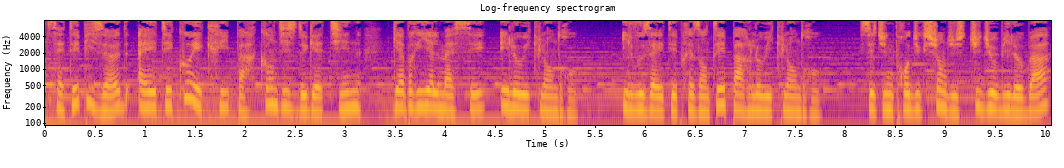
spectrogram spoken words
Cet épisode a été coécrit par Candice de Gatine, Gabriel Massé et Loïc Landreau. Il vous a été présenté par Loïc Landreau. C'est une production du Studio Biloba.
